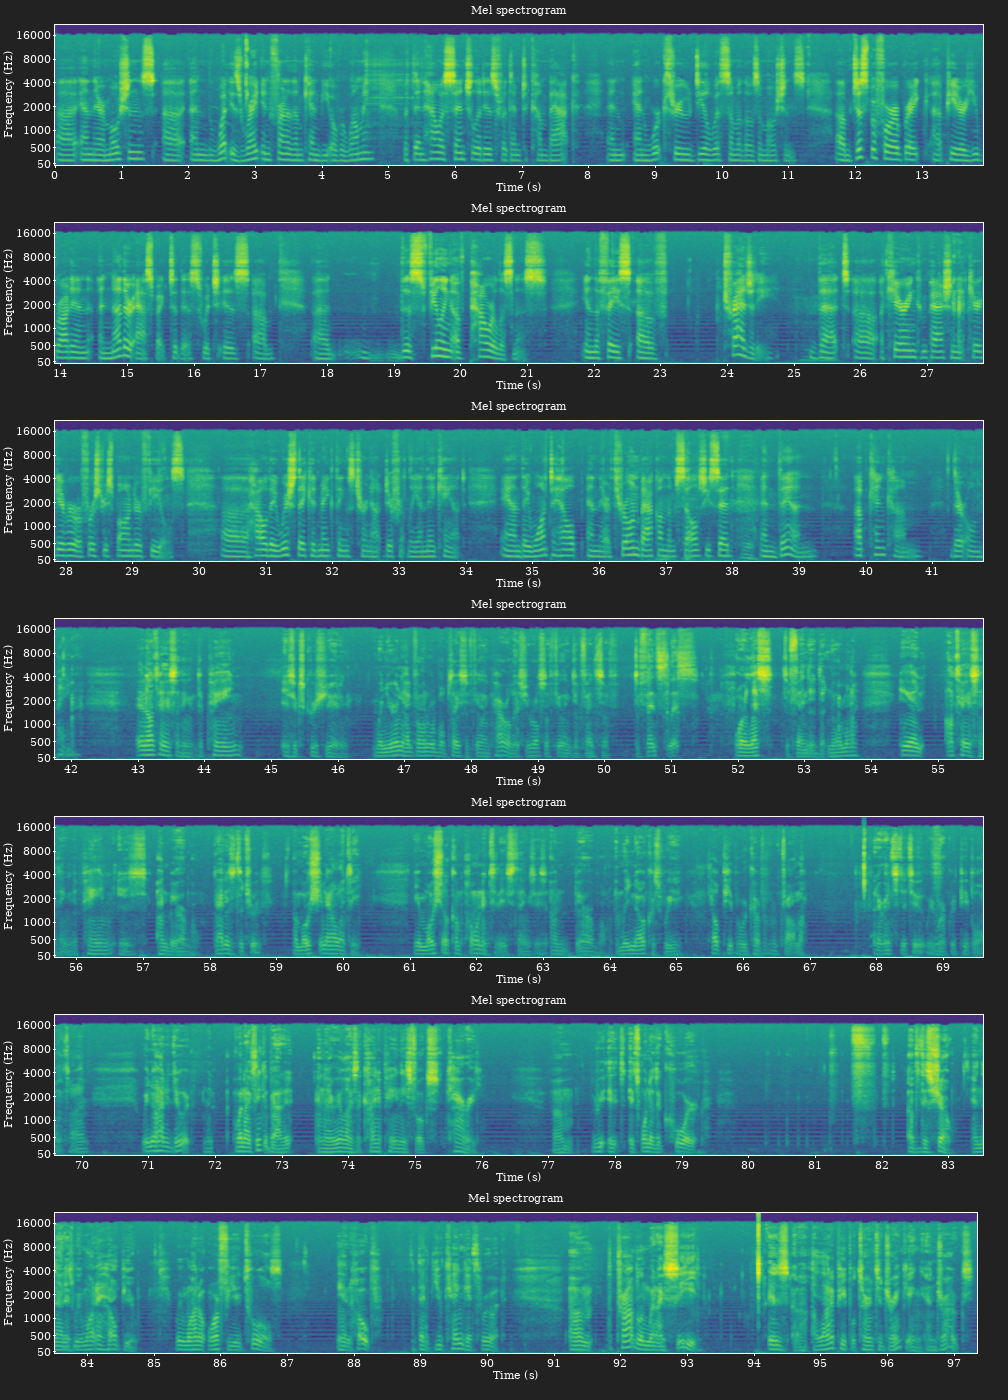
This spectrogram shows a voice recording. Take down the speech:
Uh, and their emotions uh, and what is right in front of them can be overwhelming, but then how essential it is for them to come back and, and work through, deal with some of those emotions. Um, just before our break, uh, Peter, you brought in another aspect to this, which is um, uh, this feeling of powerlessness in the face of tragedy that uh, a caring, compassionate caregiver or first responder feels. Uh, how they wish they could make things turn out differently, and they can't. And they want to help, and they're thrown back on themselves, you said, and then up can come their own pain. And I'll tell you something, the pain is excruciating. When you're in that vulnerable place of feeling powerless, you're also feeling defensive, defenseless, or less defended than normally. And I'll tell you something, the pain is unbearable. That is the truth. Emotionality, the emotional component to these things is unbearable. And we know because we help people recover from trauma. At our institute, we work with people all the time. We know how to do it. When I think about it, and I realize the kind of pain these folks carry, um, it's, it's one of the core of this show, and that is we want to help you. We want to offer you tools and hope that you can get through it. Um, the problem what I see is uh, a lot of people turn to drinking and drugs,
